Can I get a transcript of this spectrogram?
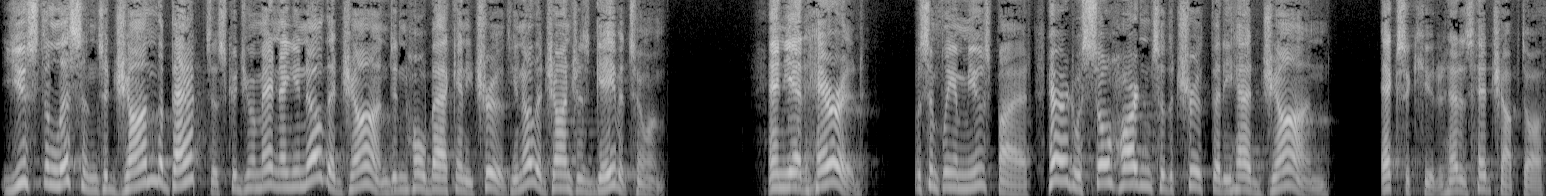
used to listen to John the Baptist. Could you imagine? Now, you know that John didn't hold back any truth. You know that John just gave it to him. And yet, Herod was simply amused by it. Herod was so hardened to the truth that he had John executed, had his head chopped off.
